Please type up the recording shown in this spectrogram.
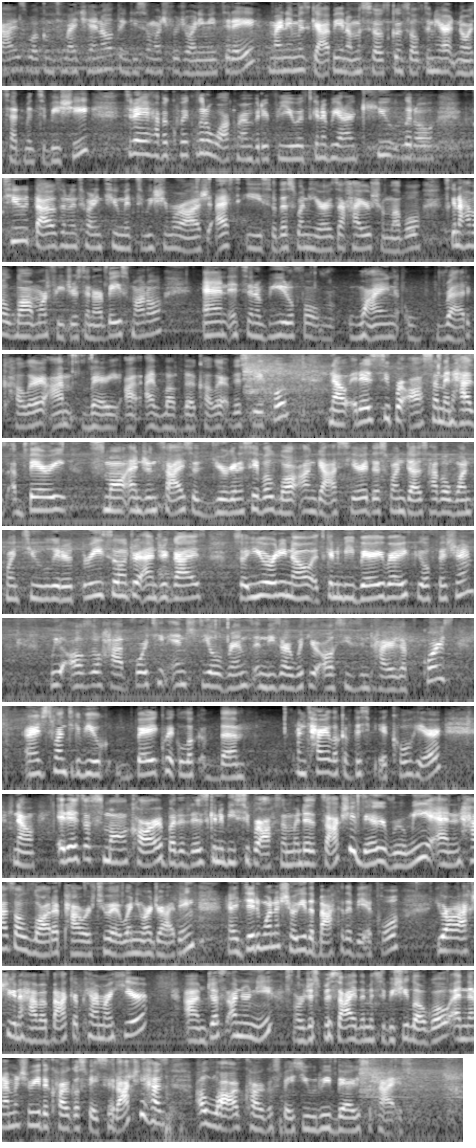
guys welcome to my channel. Thank you so much for joining me today. My name is Gaby and I'm a sales consultant here at Northside Mitsubishi. Today I have a quick little walk around video for you. It's going to be on our cute little 2022 Mitsubishi Mirage SE so this one here is a higher trim level. It's going to have a lot more features than our base model and it's in a beautiful wine red color. I'm very I, I love the color of this vehicle. Now it is super awesome. It has a very small engine size so you're to save a lot on gas here. This one does have a 1.2 liter three cylinder engine guys. So you already know it's to be very very fuel efficient. We also have 14 inch steel rims and these are with your all season tires of course. And i just want to give you a very quick look of the entire look of this vehicle here. Now it is a small car but it is going to be super awesome and it's actually very roomy and it has a lot of power to it when you are driving. And i did want to show you the back of the vehicle. You are actually going to have a backup camera here um, just underneath or just beside the mitsubishi logo and then i'm going to show you the cargo space. It actually has a lot of cargo space. You would be very surprised.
